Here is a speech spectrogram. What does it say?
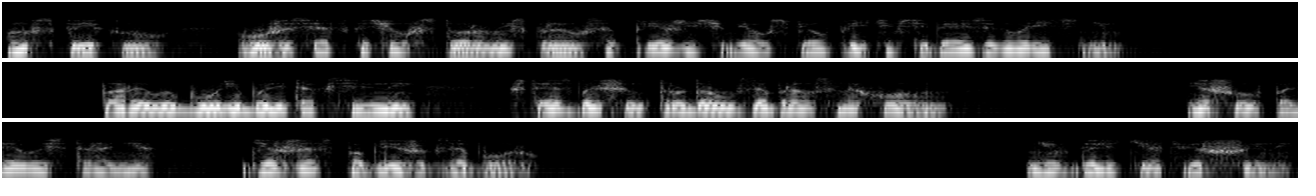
Он вскрикнул, в ужасе отскочил в сторону и скрылся, прежде чем я успел прийти в себя и заговорить с ним. Порывы бури были так сильны, что я с большим трудом взобрался на холм. Я шел по левой стороне, держась поближе к забору. Невдалеке от вершины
